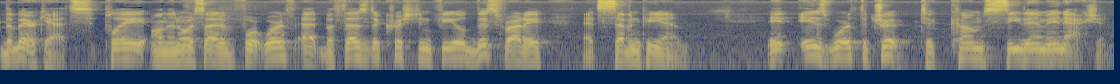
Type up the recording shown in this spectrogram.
the Bearcats, play on the north side of Fort Worth at Bethesda Christian Field this Friday at 7 p.m. It is worth the trip to come see them in action.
